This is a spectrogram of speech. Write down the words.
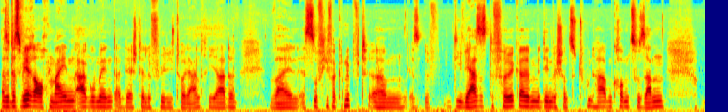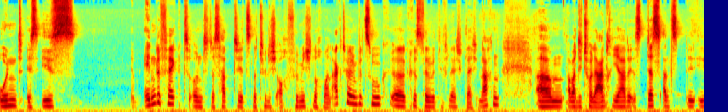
Also das wäre auch mein Argument an der Stelle für die Tolerantriade, weil es so viel verknüpft. Ähm, es, diverseste Völker, mit denen wir schon zu tun haben, kommen zusammen und es ist im Endeffekt, und das hat jetzt natürlich auch für mich nochmal einen aktuellen Bezug, äh, Christian wird vielleicht gleich lachen, ähm, aber die Tolerantriade ist das, ans- äh,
